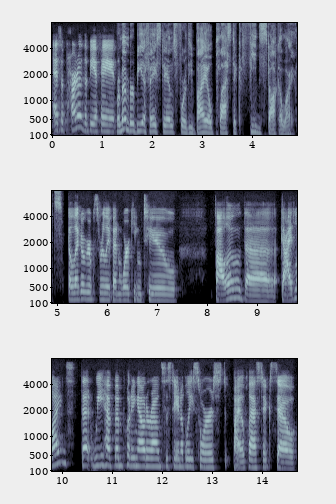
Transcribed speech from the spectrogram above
As a part of the BFA, Remember, BFA stands for the Bioplastic Feedstock Alliance. the LEGO Group's really been working to follow the guidelines that we have been putting out around sustainably sourced bioplastics. So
